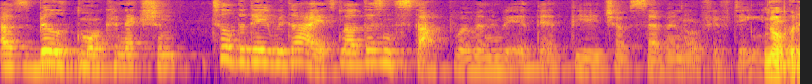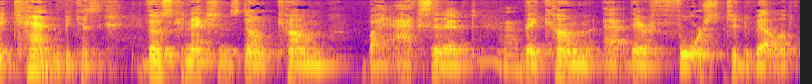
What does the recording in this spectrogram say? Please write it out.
us build more connection till the day we die. It's not doesn't stop when we at the age of seven or fifteen. No, but it can because those connections don't come by accident. Mm. They come at, they're forced to develop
